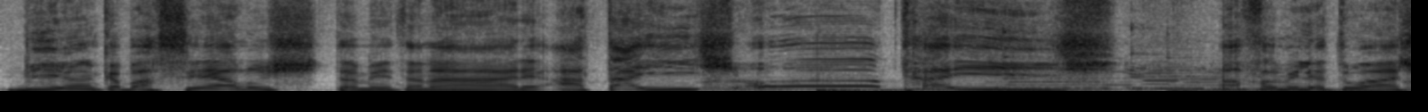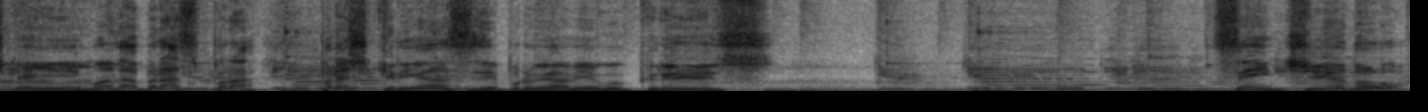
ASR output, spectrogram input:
Bianca Barcelos também tá na área. A Thaís, ô Thaís. A família Tuasca aí, manda abraço pra, pras crianças e pro meu amigo Cris. Sentido.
